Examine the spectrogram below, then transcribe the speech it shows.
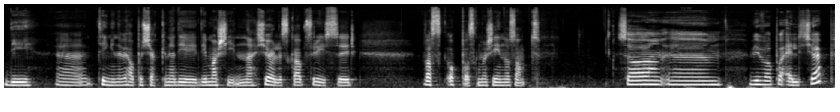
de eh, tingene vi har på kjøkkenet, de, de maskinene. Kjøleskap, fryser, vask, oppvaskmaskin og sånt. Så eh, vi var på Elkjøp.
